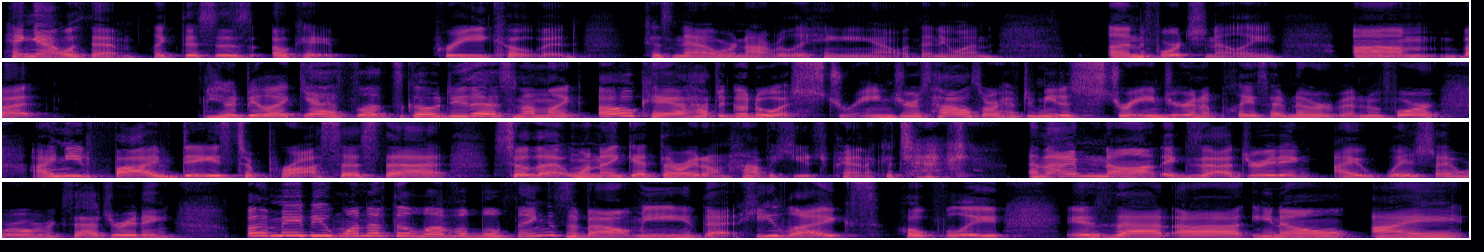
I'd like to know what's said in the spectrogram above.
hang out with him. Like, this is okay, pre COVID, because now we're not really hanging out with anyone, unfortunately. Um, but he would be like, Yes, let's go do this. And I'm like, Okay, I have to go to a stranger's house or I have to meet a stranger in a place I've never been before. I need five days to process that so that when I get there, I don't have a huge panic attack. And I'm not exaggerating. I wish I were over exaggerating, but maybe one of the lovable things about me that he likes, hopefully, is that uh, you know, I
